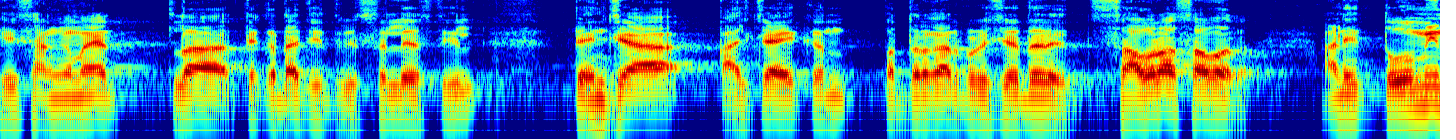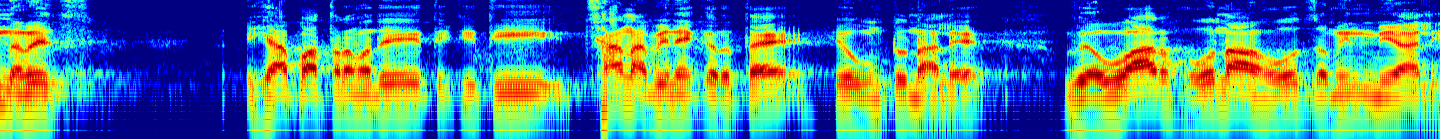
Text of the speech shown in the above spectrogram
हे सांगण्यातला ते कदाचित विसरले असतील. त्यांच्या कालच्या एकन पत्रकार परिषदेत सावरा सावर आणि तो मी नव्हेच ह्या पात्रामध्ये ते किती छान अभिनय करत आहे हे उमटून आले. व्यवहार हो ना हो जमीन मिळाली.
